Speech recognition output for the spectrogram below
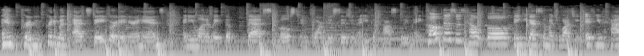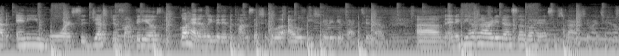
pretty much at stake or in your hands and you want to make the best most informed decision that you can possibly make. Hope this was helpful. Thank you guys so much for watching. If you have any more suggestions on videos go ahead and leave it in the comment section below. I will be sure to get back to them. Um, and if you haven't already done so go ahead and subscribe to my channel.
